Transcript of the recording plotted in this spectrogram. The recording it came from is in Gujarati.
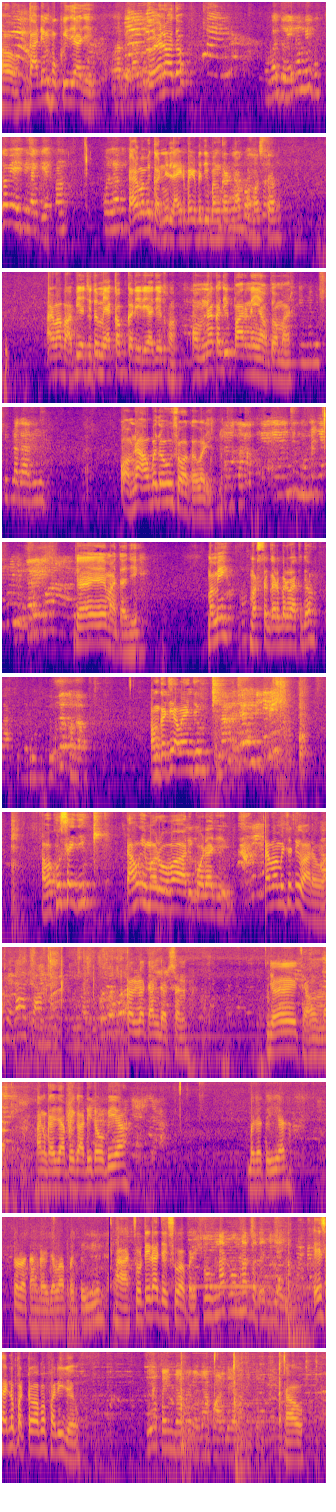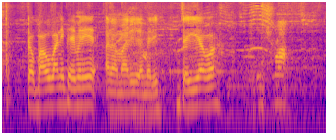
હો ગાડીમાં મૂકી દે આજે. ધોયેલો હતો? ધોઈને અમે બુક કરી આવી પેલા ઘેર પણ. ઓલા હા મમ્મી ઘરની લાઈટ બાઈટ બધી બંધ કરી નાખો મસ્ત. અરે મારા ભાભી હજી તો મેકઅપ કરી રહ્યા દેખો. હમણાં કદી પાર નહીં આવતો અમારે. હમણાં આવું બધું શું શોખ વળી? જય માતાજી. મમ્મી મસ્ત ગરબર રાખી દો. આમ કજી હવે અંજુ હવે ખુશ થઈ જી તા હું એમાં રોવા હારી કોડા જેવી. તા મમ્મી છતી વાર હવે. કલ્લો તાન દર્શન. જય ચાઉમાં અને કઈ આપણી ગાડી તો ઊભી આ. બધા તૈયાર. ચલો ત્યાં કઈ જવા આપણે જઈએ. હા ચોટીલા જઈશું આપણે. સોમનાથ સોમનાથ બધા એ સાઈડનો પટ્ટો આપણે ફરી જવું એ ત્રણ દાડા રજા પાડી દેવાની છે. આવ. તો બાહુબાની ફેમિલી અને અમારી ફેમિલી જઈએ હવે.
